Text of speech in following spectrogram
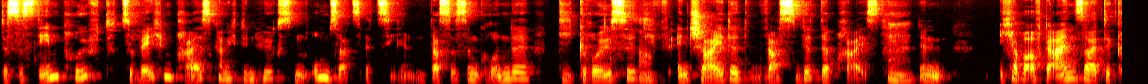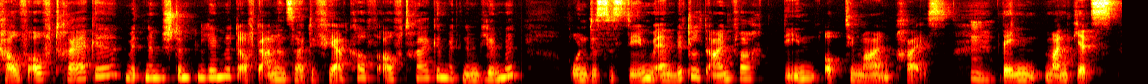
das System prüft, zu welchem Preis kann ich den höchsten Umsatz erzielen. Das ist im Grunde die Größe, die ah. entscheidet, was wird der Preis. Mhm. Denn ich habe auf der einen Seite Kaufaufträge mit einem bestimmten Limit, auf der anderen Seite Verkaufaufträge mit einem Limit und das System ermittelt einfach den optimalen Preis. Mhm. Wenn man jetzt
